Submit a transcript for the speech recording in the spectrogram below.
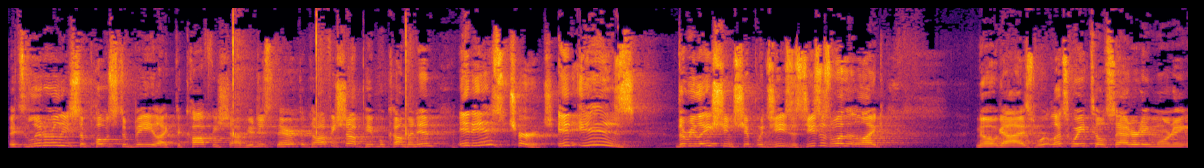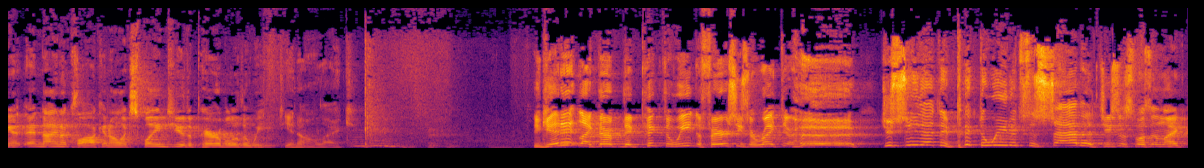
It's literally supposed to be like the coffee shop. You're just there at the coffee shop, people coming in. It is church. It is the relationship with Jesus. Jesus wasn't like, no, guys, let's wait till Saturday morning at, at 9 o'clock and I'll explain to you the parable of the wheat. You know, like. Mm-hmm. You get it? Like they picked the wheat. The Pharisees are right there. Hey, do you see that? They picked the wheat. It's the Sabbath. Jesus wasn't like,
